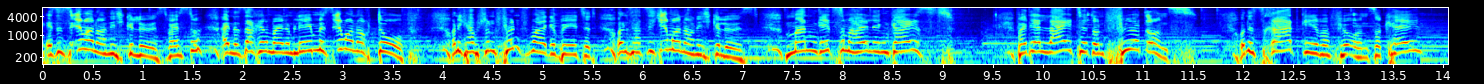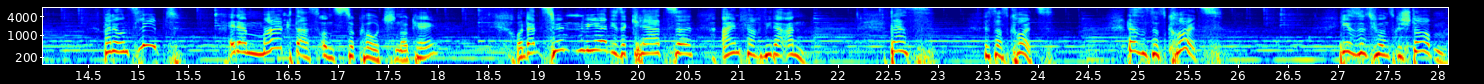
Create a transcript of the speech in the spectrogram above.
Es ist immer noch nicht gelöst, weißt du? Eine Sache in meinem Leben ist immer noch doof. Und ich habe schon fünfmal gebetet und es hat sich immer noch nicht gelöst. Mann, geh zum Heiligen Geist, weil der leitet und führt uns und ist Ratgeber für uns, okay? Weil er uns liebt. Ey, der mag das, uns zu coachen, okay? Und dann zünden wir diese Kerze einfach wieder an. Das ist das Kreuz. Das ist das Kreuz. Jesus ist für uns gestorben.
